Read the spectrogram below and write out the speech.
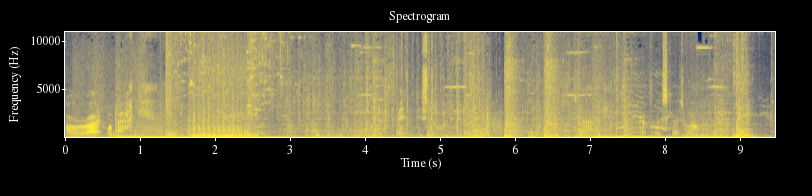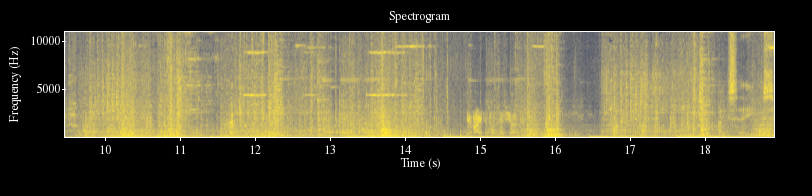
Alright, we're back. Defend this time. So, hopefully this goes well. Hopefully. Device position. Place these.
